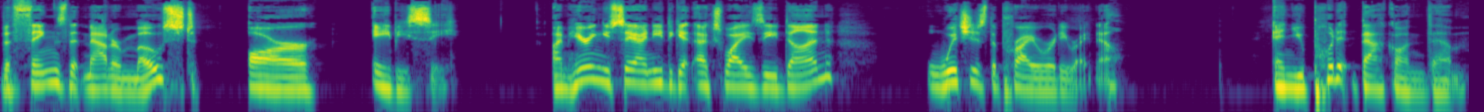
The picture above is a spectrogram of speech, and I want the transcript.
the things that matter most are ABC. I'm hearing you say I need to get X, Y, Z done which is the priority right now? And you put it back on them.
